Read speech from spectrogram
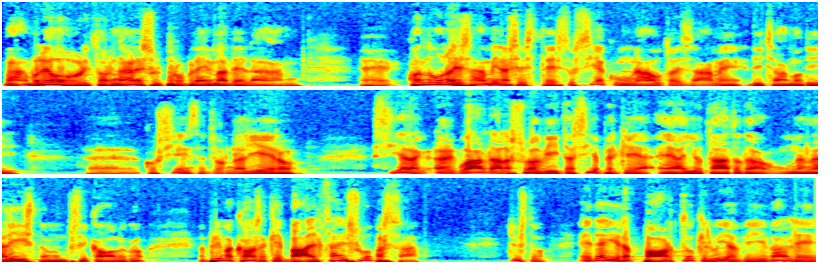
Ma volevo ritornare sul problema della... Eh, quando uno esamina se stesso, sia con un autoesame, diciamo, di eh, coscienza giornaliero, sia eh, guarda la sua vita, sia perché è aiutato da un analista, un psicologo, la prima cosa che balza è il suo passato, giusto? Ed è il rapporto che lui aveva, le,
